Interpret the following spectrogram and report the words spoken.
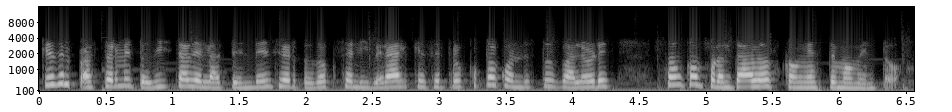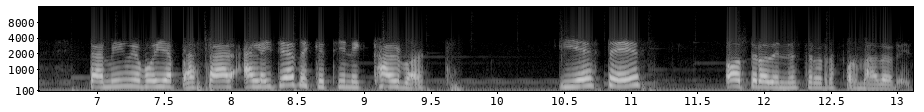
que es el pastor metodista de la tendencia ortodoxa liberal que se preocupa cuando estos valores son confrontados con este momento. también me voy a pasar a la idea de que tiene Calvert. Y este es otro de nuestros reformadores.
